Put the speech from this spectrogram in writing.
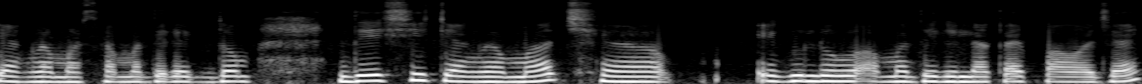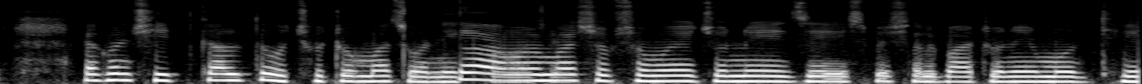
ট্যাংরা মাছ। আমাদের একদম দেশি ট্যাংরা মাছ এগুলো আমাদের এলাকায় পাওয়া যায়। এখন শীতকাল তো ছোট মাছ অনেক আমার মা সব সময়ের জন্য এই যে স্পেশাল বাটনের মধ্যে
